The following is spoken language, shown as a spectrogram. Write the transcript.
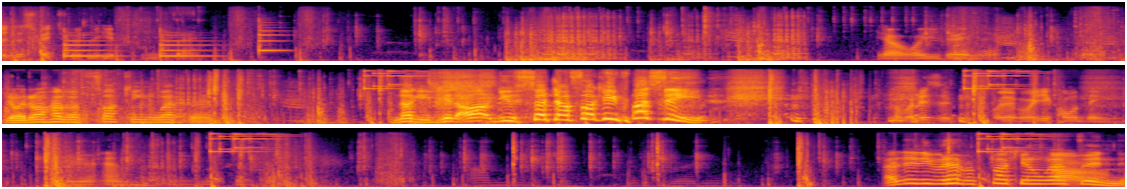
I just wait till me? Yo, what are you doing there? Yo, I don't have a fucking weapon. Nuggy, get off! You such a fucking pussy! Oh, what is it? What, what are you holding in your hand? I didn't even have a fucking oh. weapon.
